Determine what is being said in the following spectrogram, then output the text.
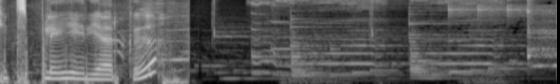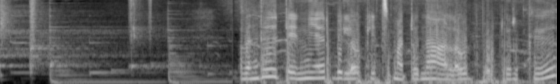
கிட்ஸ் ப்ளே ஏரியா இருக்குது வந்து டென் இயர் பிலோ கிட்ஸ் மட்டும்தான் அலவுட் போட்டிருக்கு.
